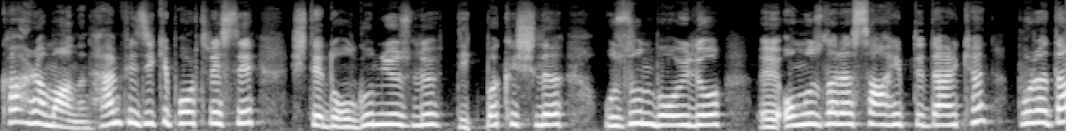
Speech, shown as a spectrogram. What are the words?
kahramanın hem fiziki portresi işte dolgun yüzlü, dik bakışlı, uzun boylu, e, omuzlara sahipti derken burada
